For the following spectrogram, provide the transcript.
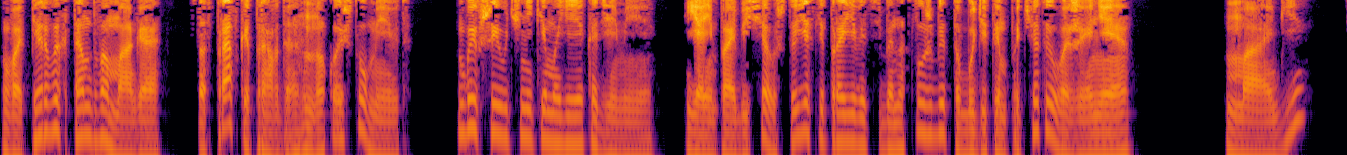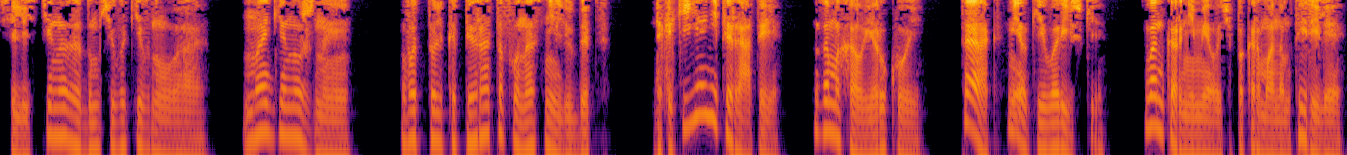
«Во-первых, там два мага. Со справкой, правда, но кое-что умеют. Бывшие ученики моей академии. Я им пообещал, что если проявят себя на службе, то будет им почет и уважение». «Маги?» Селестина задумчиво кивнула. «Маги нужны. Вот только пиратов у нас не любят». «Да какие они пираты?» Замахал я рукой. Так, мелкие воришки. В Анкарне мелочь по карманам тырили,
